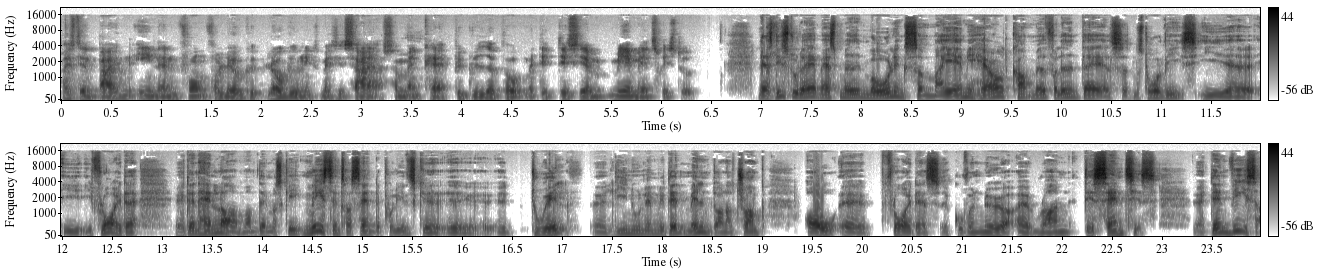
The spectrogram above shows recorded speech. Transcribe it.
præsident Biden en eller anden form for lovgivningsmæssig sejr, som man kan bygge videre på, men det, det ser mere og mere trist ud. Lad os lige slutte af, Mads, med en måling, som Miami Herald kom med forleden dag, altså den store vis i, øh, i, i Florida. Øh, den handler om, om den måske mest interessante politiske øh, øh, duel øh, lige nu, nemlig den mellem Donald Trump og øh, Floridas guvernør øh, Ron DeSantis. Øh, den viser,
